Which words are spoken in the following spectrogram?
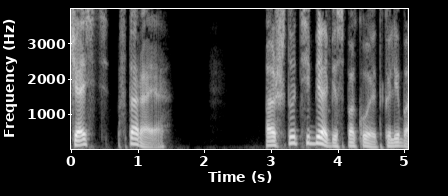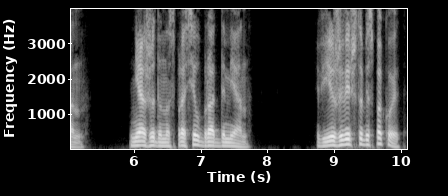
Часть вторая. «А что тебя беспокоит, Калибан?» — неожиданно спросил брат Дамиан. «Вижу ведь, что беспокоит».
